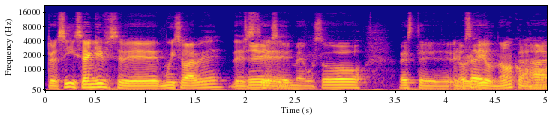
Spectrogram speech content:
pero sí, Zangief se ve muy suave. de Sí, este- sí, me gustó este El o sea, reveal, ¿no? Como- ajá,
